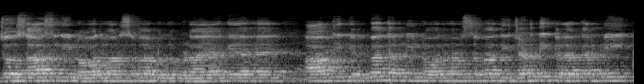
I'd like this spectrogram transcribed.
ਜੋ ਸਾਧ ਸੰਗੀ ਨੌਜਵਾਨ ਸਭਾ ਵੱਲੋਂ ਬਣਾਇਆ ਗਿਆ ਹੈ, ਆਪ ਦੀ ਕਿਰਪਾ ਕਰਨੀ, ਨੌਜਵਾਨ ਸਭਾ ਦੀ ਚੜ੍ਹਦੀ ਕਲਾ ਕਰਨੀ,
